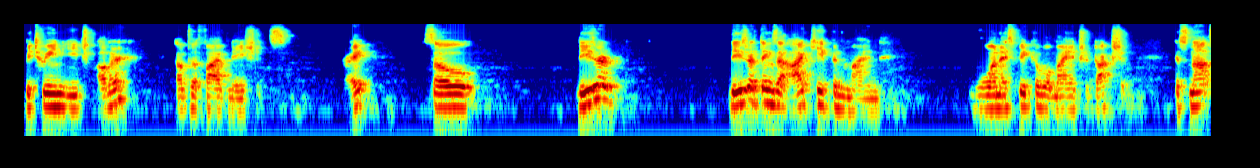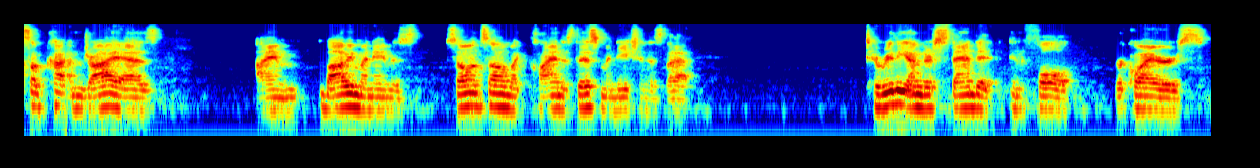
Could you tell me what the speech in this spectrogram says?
between each other of the five nations, right? So these are these are things that I keep in mind when I speak about my introduction. It's not so cut and dry as I'm Bobby, my name is so and so, my client is this, my nation is that to really understand it in full requires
